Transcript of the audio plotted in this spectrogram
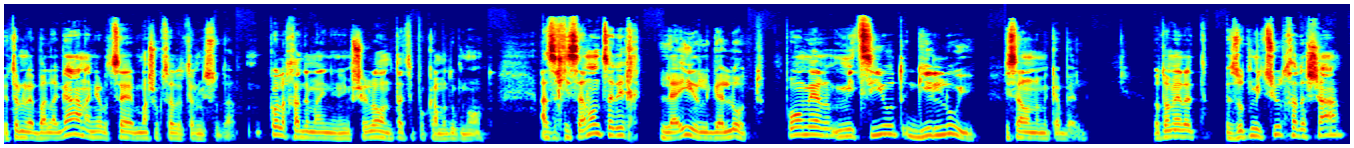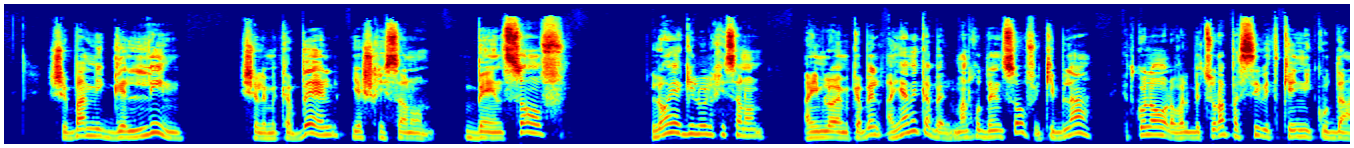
יותר מדי בלאגן, אני רוצה משהו קצת יותר מסודר. כל אחד עם העניינים שלו, נתתי פה כמה דוגמאות. אז חיסרון צריך להעיר, לגלות. פה אומר מציאות גילוי חיסרון המקבל. זאת אומרת, זאת מציאות חדשה שבה מגלים שלמקבל יש חיסרון. באין סוף לא היה גילוי לחיסרון. האם לא היה מקבל? היה מקבל. מנחו דאין סוף, היא קיבלה את כל האור, אבל בצורה פסיבית כנקודה.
